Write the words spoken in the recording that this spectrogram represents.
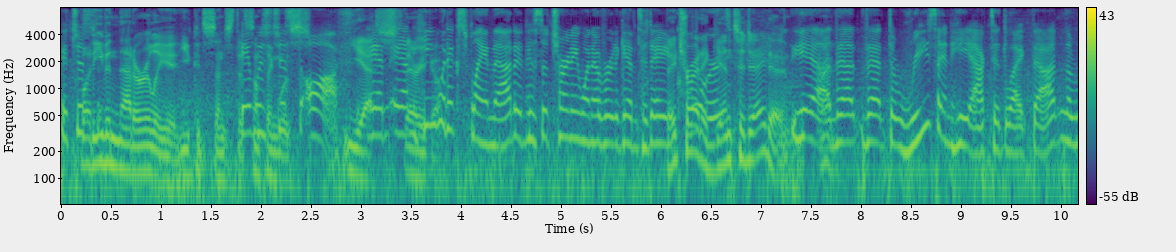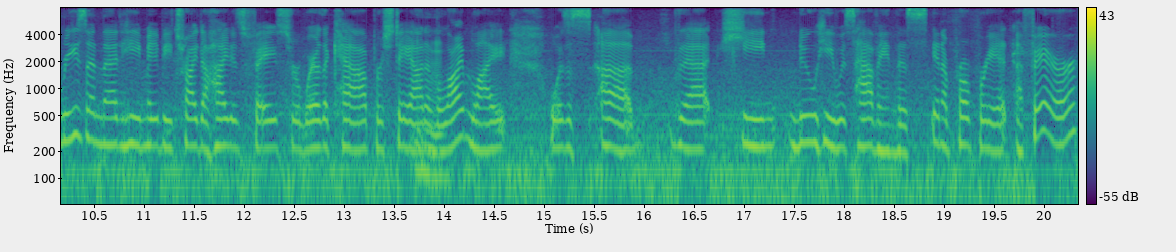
It just but even that early, you could sense that it was something just off. Yes, and, and he go. would explain that, and his attorney went over it again today. They tried court. again today to. Yeah, right. that that the reason he acted like that, and the reason that he maybe tried to hide his face or wear the cap or stay out of Mm-hmm. the limelight was uh, that he knew he was having this inappropriate affair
